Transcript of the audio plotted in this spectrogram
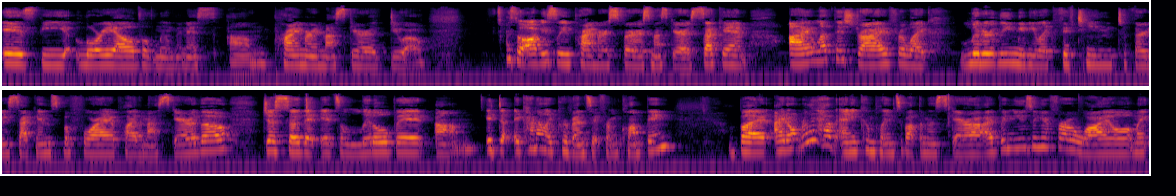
is the L'Oreal Voluminous um, Primer and Mascara Duo. So obviously primers first, mascara is second. I let this dry for like literally maybe like 15 to 30 seconds before I apply the mascara though, just so that it's a little bit, um, it, it kind of like prevents it from clumping. But I don't really have any complaints about the mascara. I've been using it for a while. My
